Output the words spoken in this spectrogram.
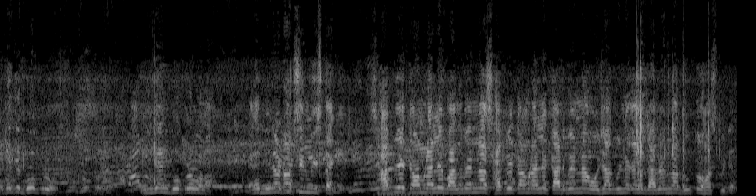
এটা হচ্ছে গোপ্রো ইন্ডিয়ান গোপ্রো বলা এটা মিনোটক্সিন বিষ থাকে সাপে কামড়ালে বাঁধবেন না সাপে কামড়ালে কাটবেন না ওঝা গুন্ডাকালে যাবেন না দ্রুত হসপিটাল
